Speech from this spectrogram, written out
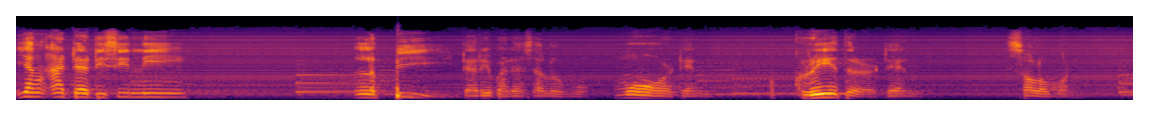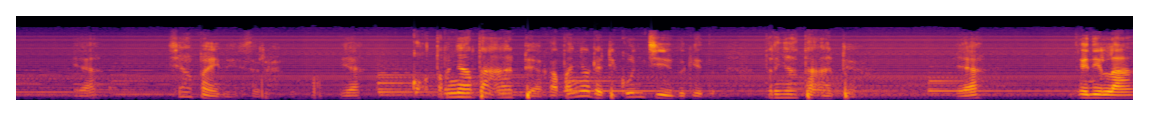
yang ada di sini lebih daripada Salomo, more than greater than Solomon. Ya, siapa ini, saudara? Ya, kok ternyata ada? Katanya udah dikunci begitu. Ternyata ada. Ya, inilah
